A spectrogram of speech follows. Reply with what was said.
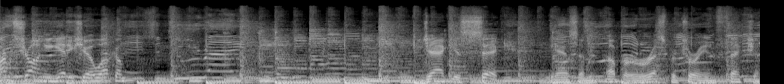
Armstrong and Getty Show, welcome. Jack is sick. He has an upper respiratory infection.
